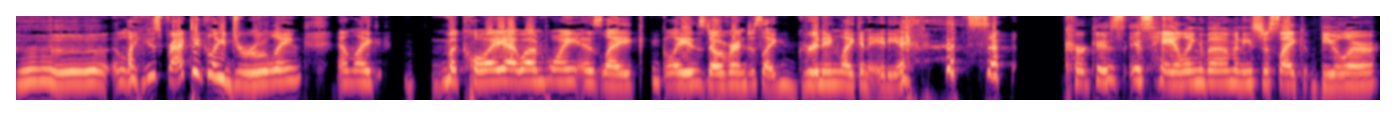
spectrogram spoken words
like he's practically drooling and like McCoy at one point is like glazed over and just like grinning like an idiot. so Kirk is is hailing them, and he's just like Bueller,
